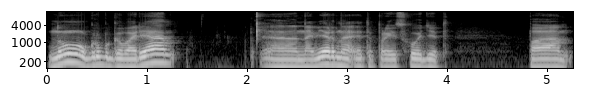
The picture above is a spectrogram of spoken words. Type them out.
Ну, грубо говоря, э, наверное, это происходит по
